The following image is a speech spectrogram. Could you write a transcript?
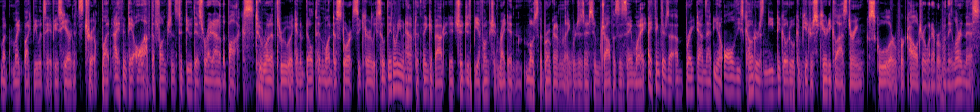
what Mike Buckbee would say if he's here, and it's true. But I think they all have the functions to do this right out of the box to run it through again a built-in one to store it securely. So they don't even have to think about it. It should just be a function right in most of the programming languages. I assume Java's the same way. I think there's a, a breakdown that you know all these coders need to go to a computer security class during school or, or college or whatever when they learn this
